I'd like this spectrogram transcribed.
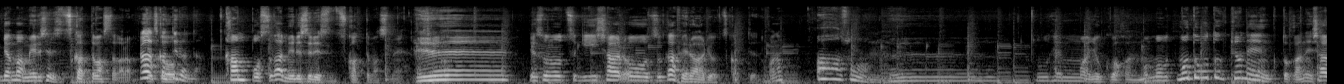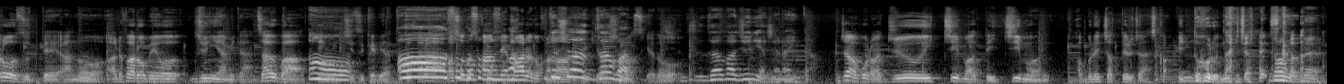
いやまあメルセデス使ってますだから。あ使ってるんだ。カンポスがメルセデス使ってますね。へえでその次シャローズがフェラーリを使ってるのかな。ああそうなんだ、へえその辺もまあよくわかんない。もももともと去年とかねシャローズってあの、アルファロメオジュニアみたいなザウバーっていう位置づけでやってたからまあ、その関連もあるのかなって気がしますけど。ザウバージュニアじゃないんだ、じゃあほら11チームあって1チームはあぶれちゃってるじゃないですか。ピットホールないじゃないですか、だよね、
